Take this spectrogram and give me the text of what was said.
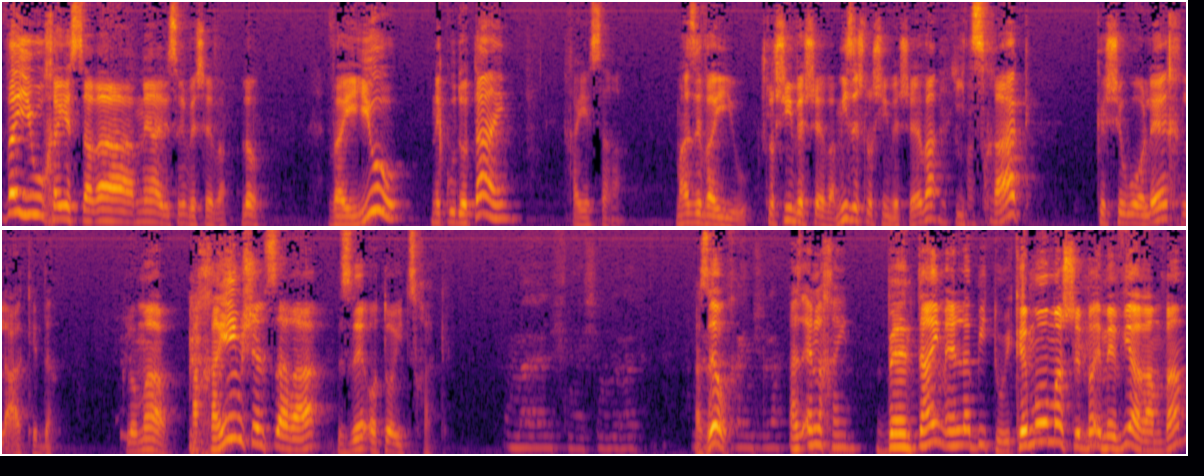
ויהיו חיי שרה 127. לא. ויהיו נקודותיים חיי שרה. מה זה ויהיו? 37. מי זה 37? יצחק כשהוא הולך לעקדה. כלומר, החיים של שרה זה אותו יצחק. מה לפני שהוא נולד? אז זהו, אז אין לה חיים. בינתיים אין לה ביטוי, כמו מה שמביא הרמב"ם,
